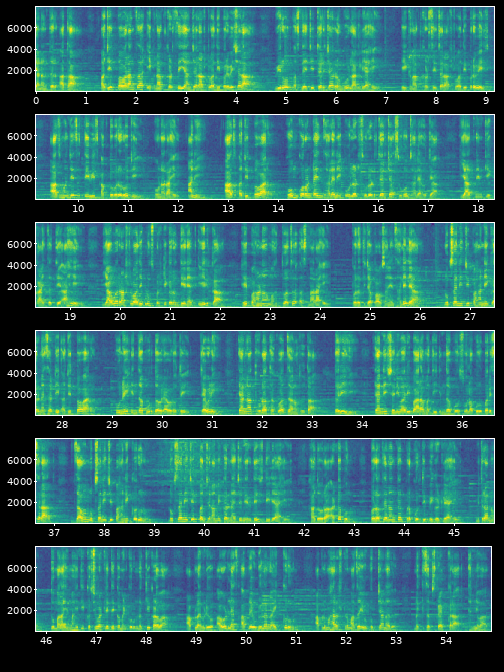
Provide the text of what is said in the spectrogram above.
यानंतर आता अजित पवारांचा एकनाथ खडसे यांच्या राष्ट्रवादी प्रवेशाला विरोध असल्याची चर्चा रंगू लागली आहे. एकनाथ खडसेचा राष्ट्रवादी प्रवेश आज म्हणजेच तेवीस ऑक्टोबर रोजी होणार आहे. आणि आज अजित पवार होम क्वारंटाईन झाल्याने उलट सुलट चर्चा सुरू झाल्या होत्या. यात नेमकी काय तथ्य आहे यावर राष्ट्रवादीकडून स्पष्टीकरण देण्यात येईल का हे पाहणं महत्त्वाचं असणार आहे. परतीच्या पावसाने झालेल्या नुकसानीची पाहणी करण्यासाठी अजित पवार पुणे इंदापूर दौऱ्यावर होते. त्यावेळी त्यांना थोडा थकवा जाणवत होता. तरीही त्यांनी शनिवारी बारामती इंदापूर सोलापूर परिसरात जाऊन नुकसानीची पाहणी करून नुकसानीचे पंचनामे करण्याचे निर्देश दिले आहे. हा दौरा आटपून परतल्यानंतर प्रकृती बिघडली आहे. मित्रांनो तुम्हाला ही माहिती कशी वाटली ते कमेंट करून नक्की कळवा. आपला व्हिडिओ आवडल्यास आपल्या व्हिडिओला लाईक करून आपलं महाराष्ट्र माझा यूट्यूब चॅनल नक्की सबस्क्राईब करा. धन्यवाद.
